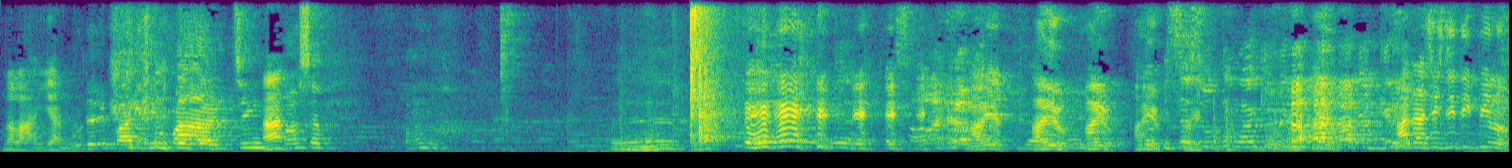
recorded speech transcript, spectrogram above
nelayan. Udah dipancing-pancing, Hah? masa Aduh. Eh, eh, eh, eh, eh. Ayo, ayo, ayo, ayo. Bisa syuting lagi Ada CCTV loh.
